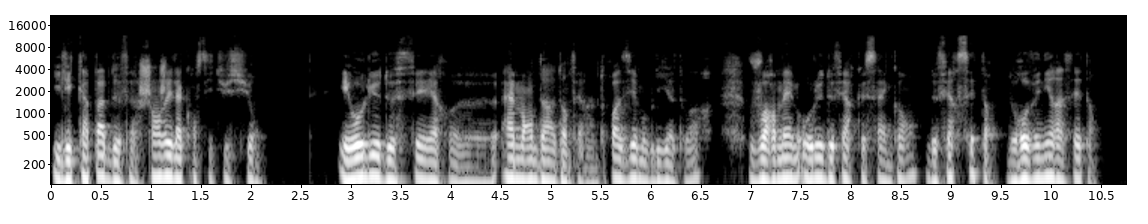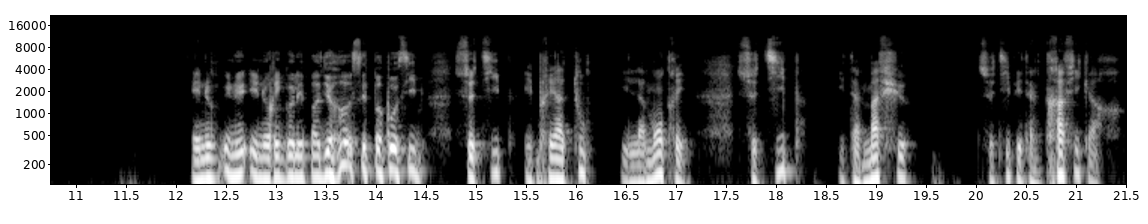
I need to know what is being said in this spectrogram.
Il est capable de faire changer la constitution et au lieu de faire euh, un mandat, d'en faire un troisième obligatoire, voire même au lieu de faire que 5 ans, de faire 7 ans, de revenir à 7 ans. Et ne, rigolez pas, dire oh, c'est pas possible. Ce type est prêt à tout. Il l'a montré. Ce type est un mafieux. Ce type est un traficard.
